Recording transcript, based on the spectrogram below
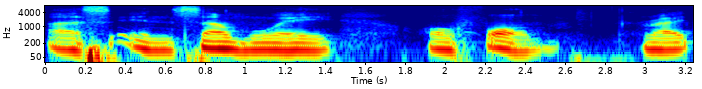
us in some way or form, right?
